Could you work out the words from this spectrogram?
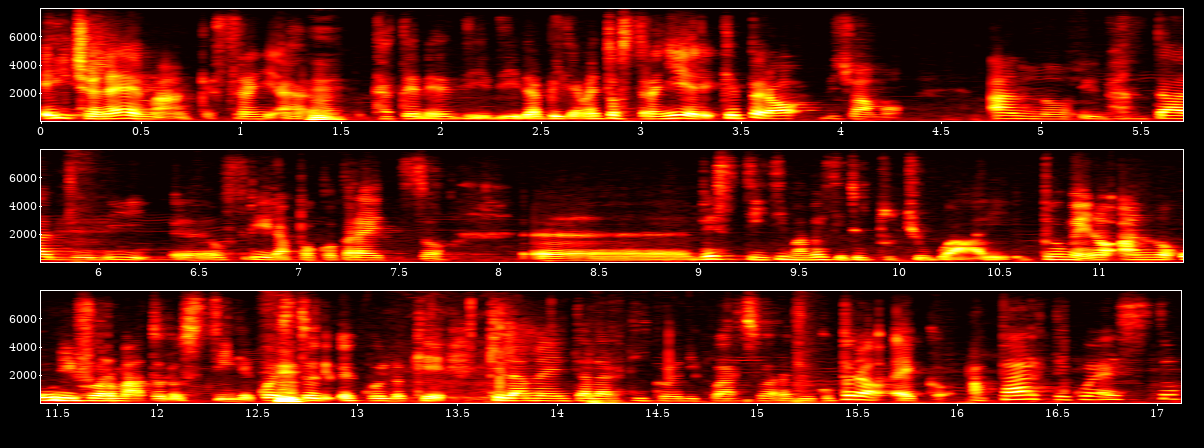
H&M, anche strani- eh, mm. catene di, di, abbigliamento stranieri, che però diciamo hanno il vantaggio di eh, offrire a poco prezzo eh, vestiti, ma vestiti tutti uguali, più o meno hanno uniformato lo stile. Questo è quello che, che lamenta l'articolo di Quarzo Harajuku. Però ecco, a parte questo,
